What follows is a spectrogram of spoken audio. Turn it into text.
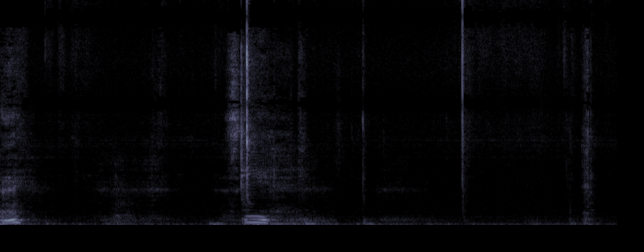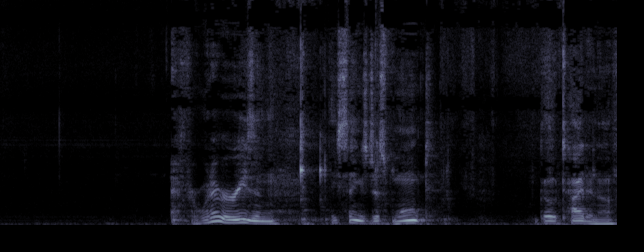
Okay. See. For whatever reason, these things just won't go tight enough.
